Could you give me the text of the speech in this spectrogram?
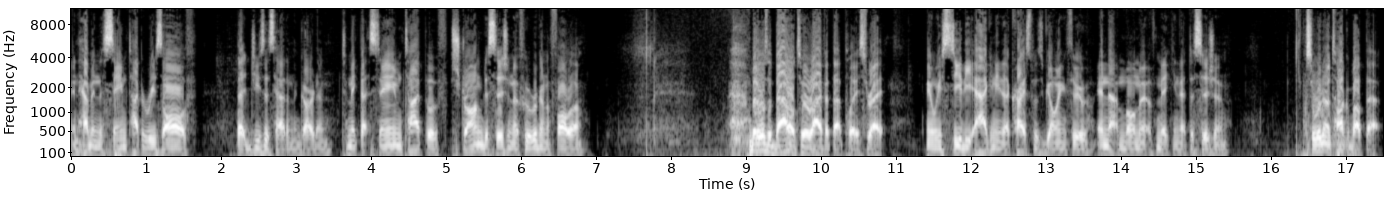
and having the same type of resolve that Jesus had in the garden, to make that same type of strong decision of who we're going to follow. But it was a battle to arrive at that place, right? and we see the agony that Christ was going through in that moment of making that decision. So we're going to talk about that.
